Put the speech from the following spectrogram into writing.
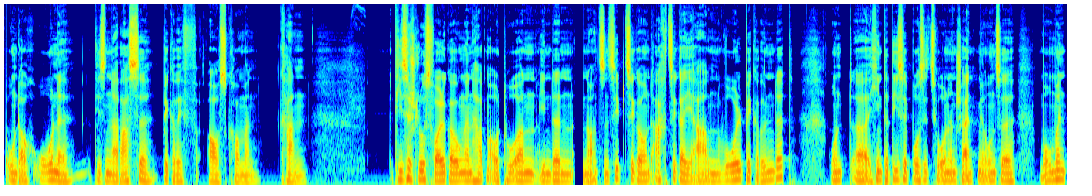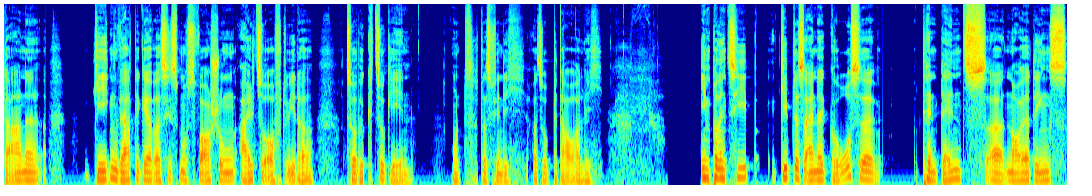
und auch ohne diesen Rassebegriff auskommen kann. Diese Schlussfolgerungen haben Autoren in den 1970er und 80er Jahren wohl begründet und äh, hinter diese Positionen scheint mir unsere momentane gegenwärtige Rassismusforschung allzu oft wieder zurückzugehen. Und das finde ich also bedauerlich. Im Prinzip gibt es eine große Tendenz äh, neuerdings,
